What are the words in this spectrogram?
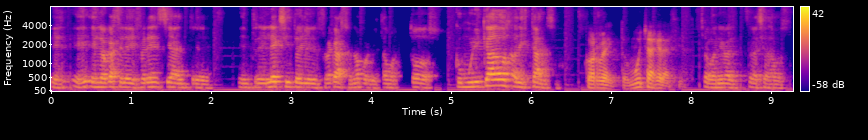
es, lo que hace la diferencia entre, entre el éxito y el fracaso, ¿no? Porque estamos todos comunicados a distancia. Correcto. Muchas gracias. Chao, Aníbal. Gracias a vos.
